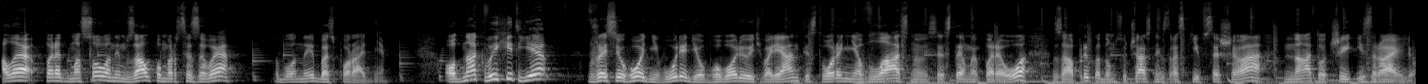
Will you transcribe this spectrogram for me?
але перед масованим залпом РСЗВ вони безпорадні. Однак вихід є. Вже сьогодні в уряді обговорюють варіанти створення власної системи ПРО за прикладом сучасних зразків США, НАТО чи Ізраїлю.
